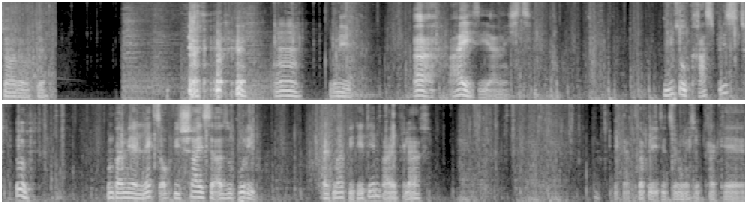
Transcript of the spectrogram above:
Schade, okay. Tobi. Ah, weiß ich ja nicht du so krass bist. Öh. Und bei mir leckt's auch wie scheiße. Also, Buddy. Halt mal bitte den Ball flach. Die ganze Petition nicht so kacke.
